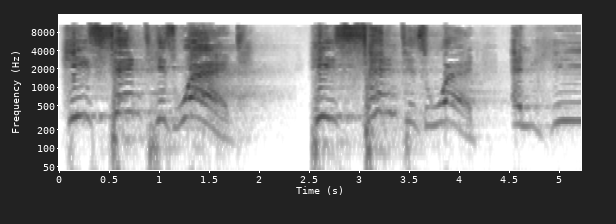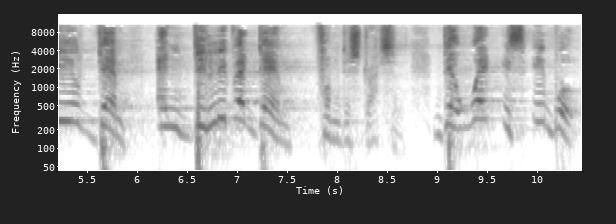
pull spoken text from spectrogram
He sent His word. He sent His word and healed them and delivered them from destruction. The word is able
